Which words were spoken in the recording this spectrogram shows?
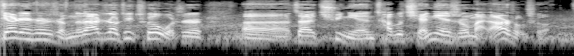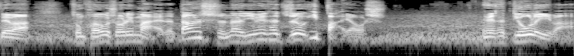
第二件事是什么呢？大家知道这车我是呃在去年差不多前年时候买的二手车，对吧？从朋友手里买的，当时呢因为它只有一把钥匙，因为它丢了一把。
